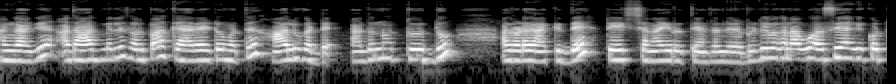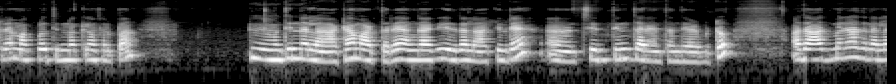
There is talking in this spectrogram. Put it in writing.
ಹಾಗಾಗಿ ಅದಾದಮೇಲೆ ಸ್ವಲ್ಪ ಕ್ಯಾರೆಟು ಮತ್ತು ಆಲೂಗಡ್ಡೆ ಅದನ್ನು ತುರಿದು ಅದರೊಳಗೆ ಹಾಕಿದ್ದೆ. ಟೇಸ್ಟ್ ಚೆನ್ನಾಗಿರುತ್ತೆ ಅಂತಂದು ಹೇಳ್ಬಿಟ್ಟು. ಇವಾಗ ನಾವು ಹಸಿಯಾಗಿ ಕೊಟ್ಟರೆ ಮಕ್ಕಳು ತಿನ್ನೋಕ್ಕೆ ಒಂದು ಸ್ವಲ್ಪ ತಿನ್ನಲ್ಲ, ಹಠ ಮಾಡ್ತಾರೆ. ಹಂಗಾಗಿ ಇದ್ರಲ್ಲಿ ಹಾಕಿದರೆ ತಿಂತಾರೆ ಅಂತಂದು ಹೇಳ್ಬಿಟ್ಟು. ಅದಾದಮೇಲೆ ಅದನ್ನೆಲ್ಲ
